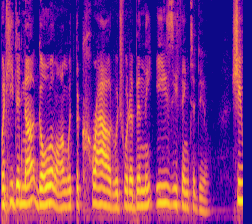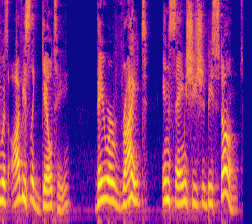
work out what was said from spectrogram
But he did not go along with the crowd, which would have been the easy thing to do. She was obviously guilty. They were right in saying she should be stoned.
